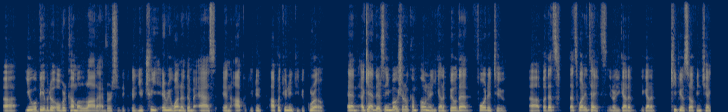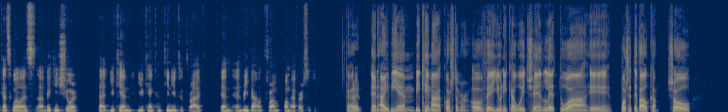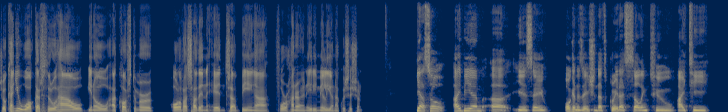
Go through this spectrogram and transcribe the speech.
uh, you will be able to overcome a lot of adversity because you treat every one of them as an opportunity opportunity to grow. And again, there's an emotional component. You got to build that fortitude, uh, but that's that's what it takes. You know, you got to you got to keep yourself in check as well as uh, making sure that you can you can continue to thrive and, and rebound from from adversity. Got it. And IBM became a customer of uh, Unica, which uh, led to a, a, positive outcome. So, so can you walk us through how you know a customer all of a sudden ends up being a 480 million acquisition? Yeah. So IBM uh, is a organization that's great at selling to IT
